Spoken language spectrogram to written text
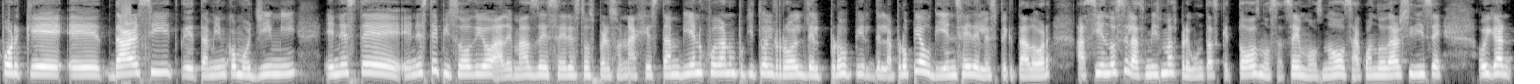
porque eh, Darcy, también como Jimmy, en este, en este episodio, además de ser estos personajes, también juegan un poquito el rol del propio, de la propia audiencia y del espectador, haciéndose las mismas preguntas que todos nos hacemos, ¿no? O sea, cuando Darcy dice, oigan,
